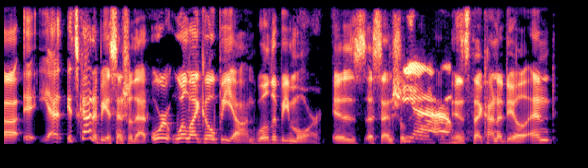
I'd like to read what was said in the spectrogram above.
uh, it, yeah, it's got to be essentially that. Or will I go beyond? Will there be more? Is essentially Yeah. it's that kind of deal. And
